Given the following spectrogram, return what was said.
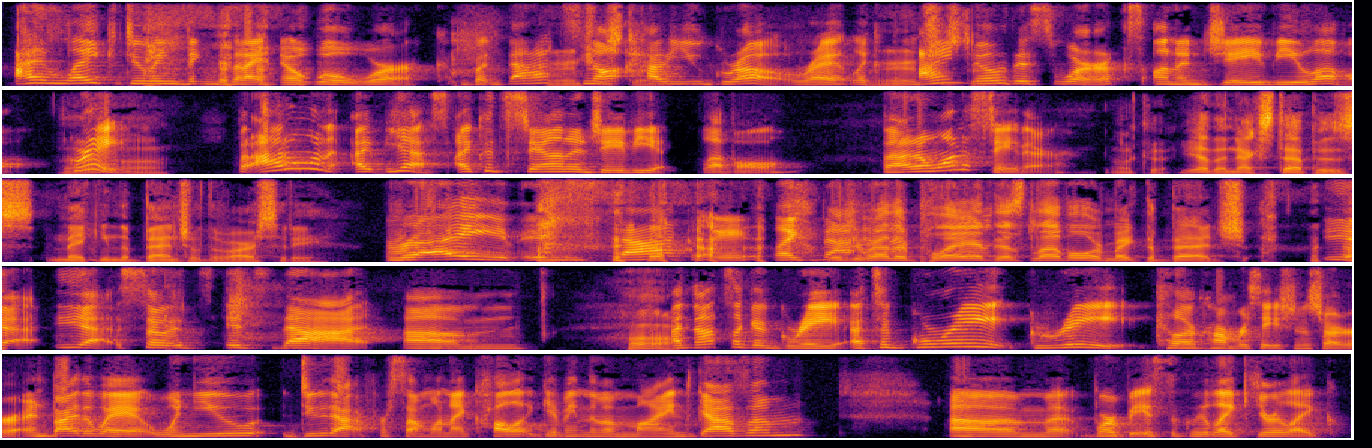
I like doing things that I know will work, but that's not how you grow, right? Like I know this works on a JV level. Great. Ah. But I don't want to, yes, I could stay on a JV level, but I don't want to stay there. Okay. Yeah. The next step is making the bench of the varsity. Right, exactly. like that. Would you rather play at this level or make the bench? yeah, yeah. So it's it's that. Um Huh. And that's like a great, that's a great, great killer conversation starter. And by the way, when you do that for someone, I call it giving them a mind gasm um where basically like you're like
